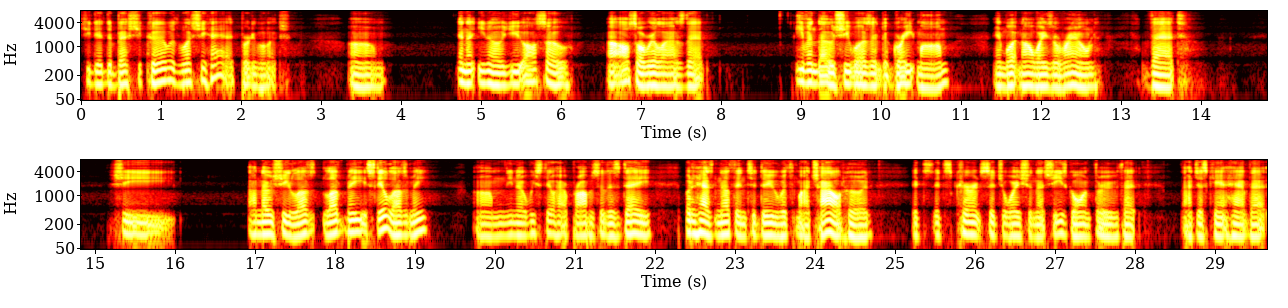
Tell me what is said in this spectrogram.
she did the best she could with what she had, pretty much. Um, and uh, you know, you also, I also realized that even though she wasn't a great mom and wasn't always around, that she, I know she loves loved me, still loves me. Um, you know, we still have problems to this day, but it has nothing to do with my childhood. It's it's current situation that she's going through that I just can't have that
